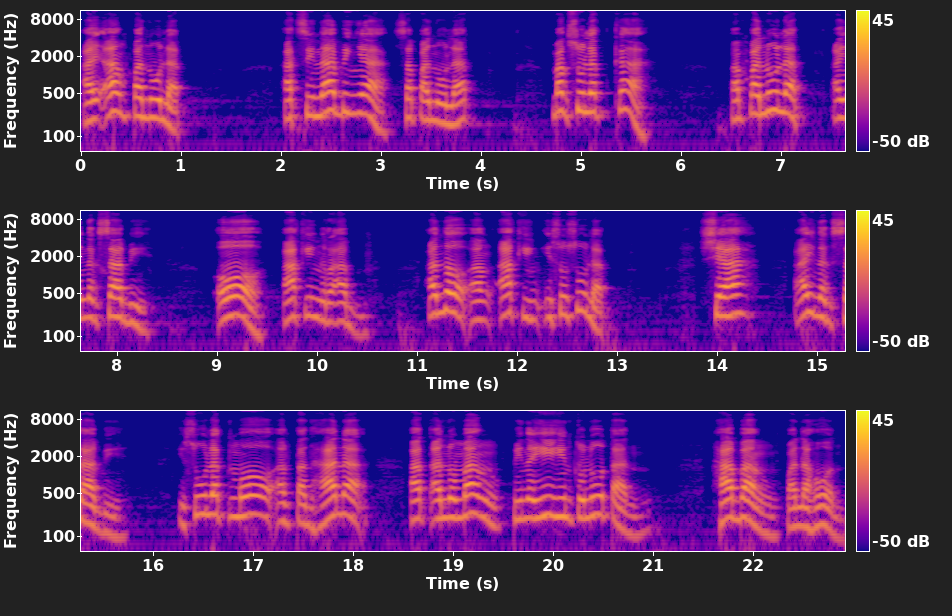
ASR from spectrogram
ay ang panulat. At sinabi niya sa panulat, Magsulat ka. Ang panulat ay nagsabi, O aking Raab, ano ang aking isusulat? Siya ay nagsabi, Isulat mo ang tadhana at anumang pinahihintulutan habang panahon.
